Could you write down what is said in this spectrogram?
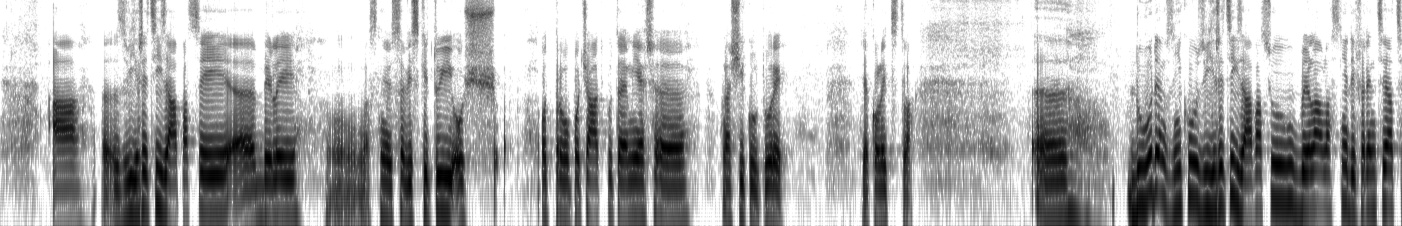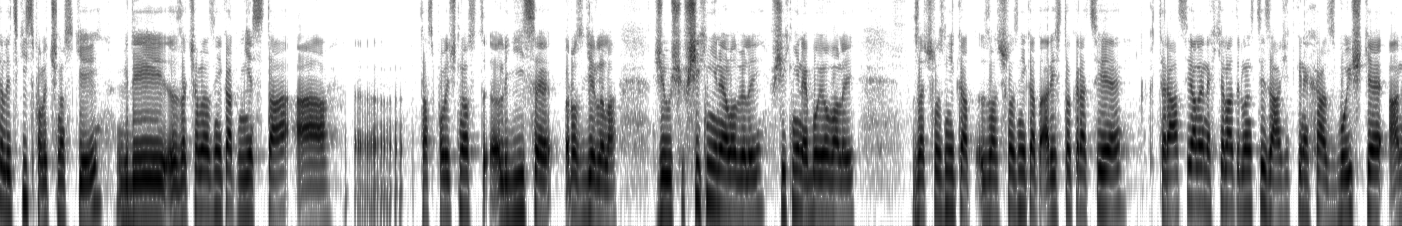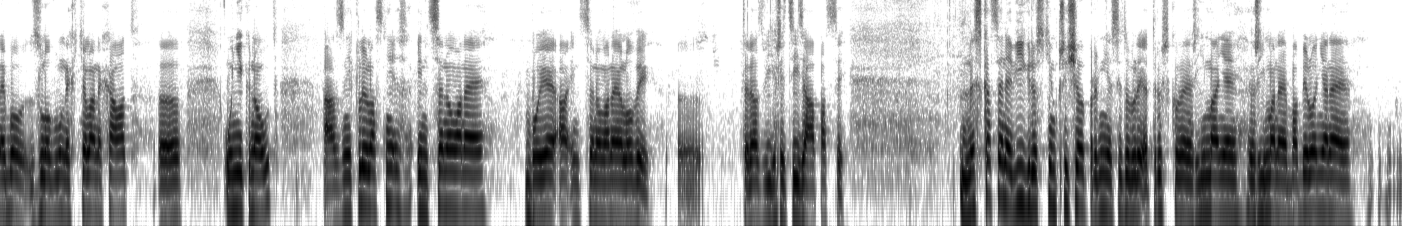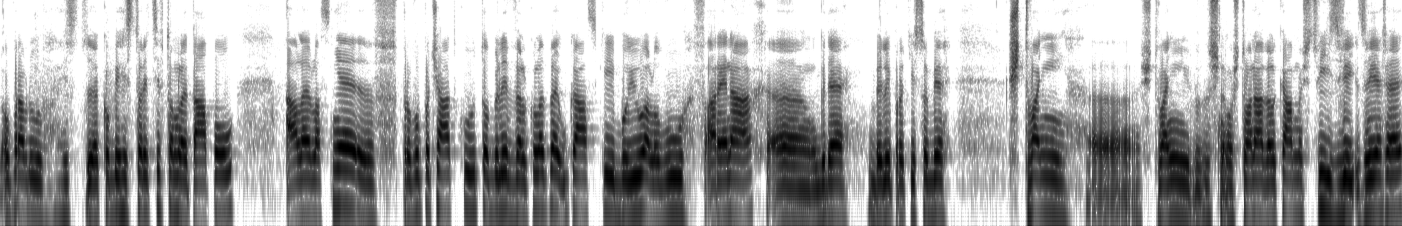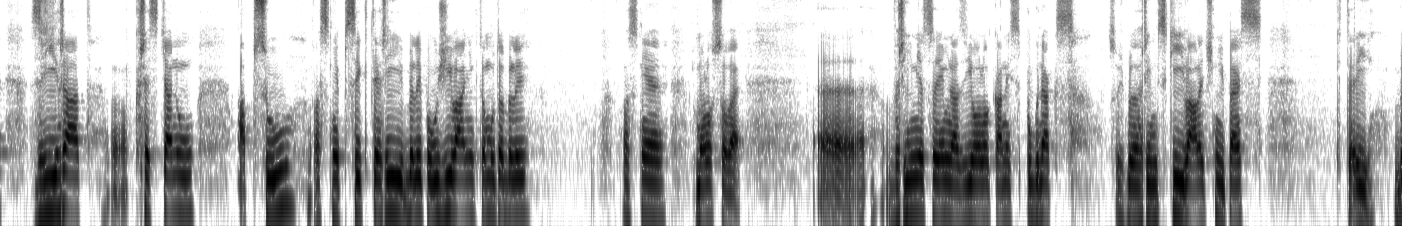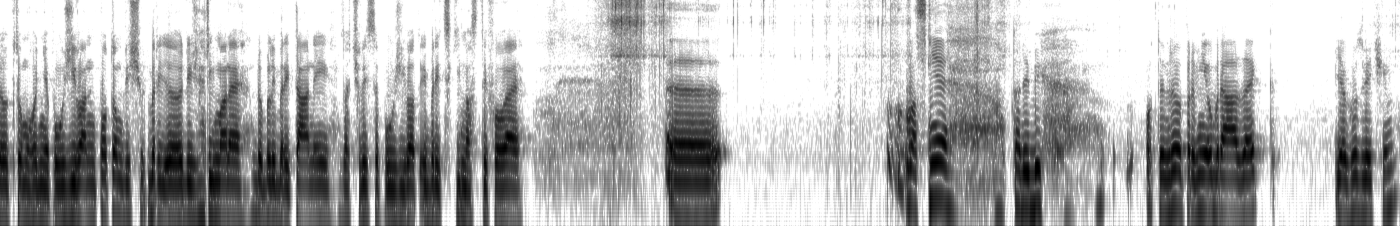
a eh, zvířecí zápasy byly, hm, vlastně se vyskytují už od prvopočátku téměř naší kultury jako lidstva. Důvodem vzniku zvířecích zápasů byla vlastně diferenciace lidské společnosti, kdy začala vznikat města a e, ta společnost lidí se rozdělila, že už všichni nelovili, všichni nebojovali, začalo vznikat, začala vznikat aristokracie, která si ale nechtěla tyhle ty zážitky nechat z bojiště anebo z lovu nechtěla nechávat uh, uniknout a vznikly vlastně inscenované boje a inscenované lovy. Uh, teda zvířecí zápasy. Dneska se neví, kdo s tím přišel první, jestli to byli etruskové, římaně, římané, babyloniané, opravdu jakoby historici v tomhle tápou, ale vlastně v prvopočátku to byly velkolepé ukázky bojů a lovů v arenách, eh, kde byly proti sobě štvaní, eh, štvaní, štvaná velká množství zvěře, zvířat, eh, křesťanů, a psů. Vlastně psy, kteří byli používáni k tomu, to byli vlastně molosové. Eh, v Římě se jim nazývalo Canis pugnax, což byl římský válečný pes, který byl k tomu hodně používan. Potom, když, když Římané dobili Británii, začaly se používat i britský mastifové. Eh, vlastně tady bych otevřel první obrázek, jak ho zvětším?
